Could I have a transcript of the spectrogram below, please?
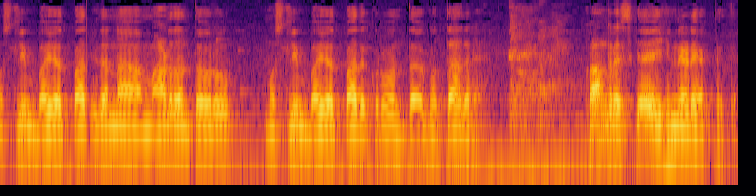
ಮುಸ್ಲಿಂ ಭಯೋತ್ಪಾದ ಇದನ್ನ ಮಾಡಿದಂಥವರು ಮುಸ್ಲಿಂ ಭಯೋತ್ಪಾದಕರು ಅಂತ ಗೊತ್ತಾದರೆ ಕಾಂಗ್ರೆಸ್ಗೆ ಹಿನ್ನಡೆ ಆಗ್ತೈತೆ.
